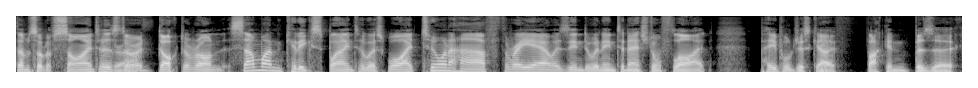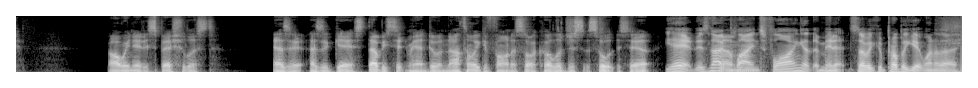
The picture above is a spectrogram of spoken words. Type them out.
some sort of scientist or a doctor on. Someone can explain to us why two and a half, three hours into an international flight, people just go Yeah. fucking berserk. Oh, we need a specialist as a as a guest. They'll be sitting around doing nothing. We can find a psychologist to sort this out. Yeah, there's no Um, planes flying at the minute, so we could probably get one of the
